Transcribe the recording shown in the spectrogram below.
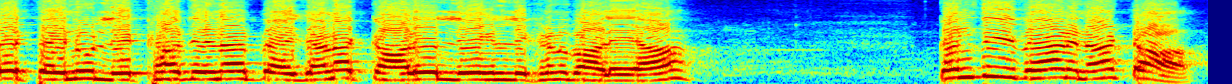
ਇਹ ਤੈਨੂੰ ਲੇਖਾ ਦੇਣਾ ਪੈ ਜਾਣਾ, ਕਾਲੇ ਲੇਖ ਲਿਖਣ ਵਾਲੇ ਆ। ਕੰਦੀ ਵਹਿਣ ਨਾ ਢਾ।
